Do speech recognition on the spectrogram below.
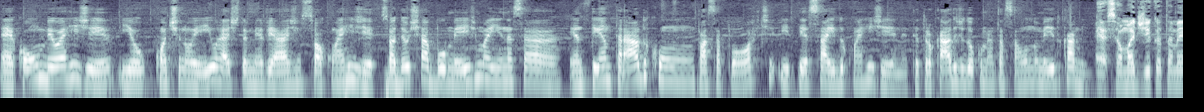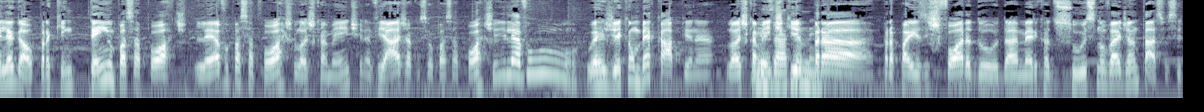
é, com o meu RG. E eu continuei o resto da minha viagem só com RG. Só deu chabu mesmo aí nessa. ter entrado com um passaporte e ter saído com RG, né? Ter trocado de documentação no meio do caminho. Essa é uma dica também legal. Para quem tem o passaporte, leva o passaporte, logicamente, né? Viaja com seu passaporte e leva o, o RG, que é um backup, né? Logicamente Exatamente. que para países fora do, da América do Sul isso não vai adiantar. Se você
